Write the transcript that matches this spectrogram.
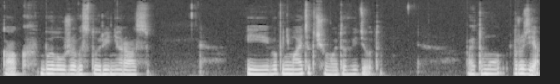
как было уже в истории не раз. И вы понимаете, к чему это ведет. Поэтому, друзья,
